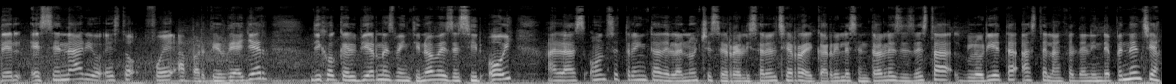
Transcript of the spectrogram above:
del escenario. Esto fue a partir de ayer dijo que el viernes 29, es decir, hoy, a las 11.30 de la noche se realizará el cierre de carriles centrales desde esta glorieta hasta el Ángel de la Independencia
